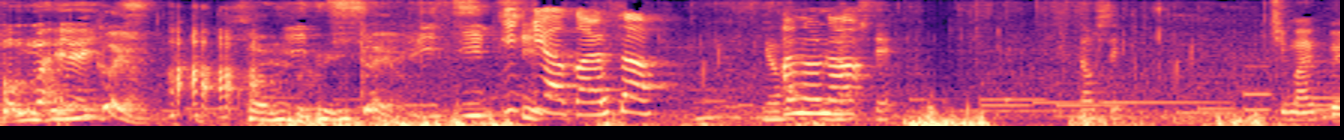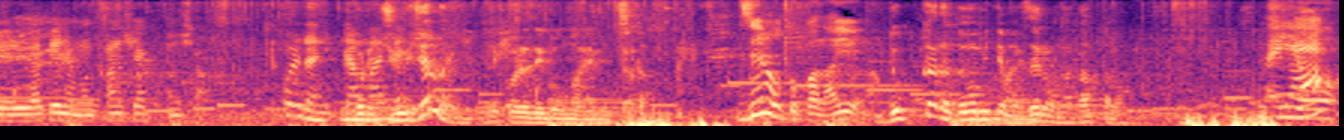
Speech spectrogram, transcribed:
ほんまや以下やん。半分以下やん1やからさやばあのな直して。直して。1枚食えるだけでも感謝感謝。これ何？これ何？枚10じゃないよでこれで5万円か。ゼロとかないよな。どっからどう見てもゼロなかったわ。はいよ。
